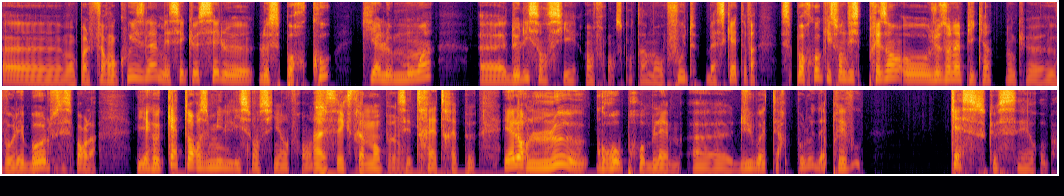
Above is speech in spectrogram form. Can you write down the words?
On va pas le faire en quiz là, mais c'est que c'est le, le sport co qui a le moins euh, de licenciés en France, contrairement au foot, basket, enfin, sports co qui sont présents aux Jeux Olympiques, hein, donc euh, volleyball, tous ces sports-là. Il n'y a que 14 000 licenciés en France. Ah, c'est extrêmement peu. hein. C'est très très peu. Et alors le gros problème euh, du water polo, d'après vous, qu'est-ce que c'est, Robin?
